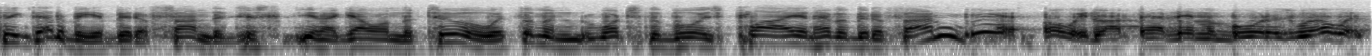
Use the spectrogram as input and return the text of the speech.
think that'd be a bit of fun to just, you know, go on the tour with them and watch the boys play and have a bit of fun? Yeah, oh, we'd love to have them aboard as well. Like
